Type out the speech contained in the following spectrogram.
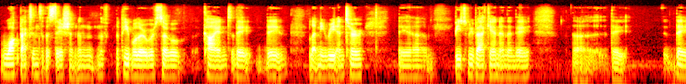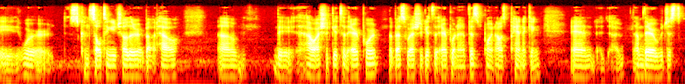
walked back into the station and the, the people there were so kind. They they let me re-enter. They um, me back in and then they uh, they they were consulting each other about how um, they how I should get to the airport, the best way I should get to the airport. And at this point, I was panicking, and I'm there with just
